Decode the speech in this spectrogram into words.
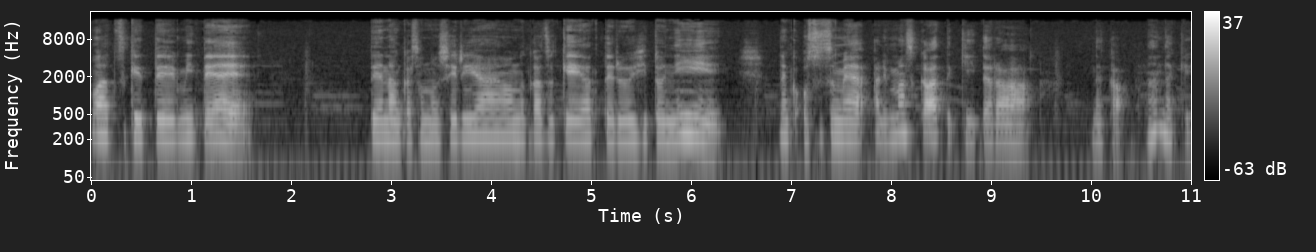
はつけてみてでなんかその知り合いのぬか漬けやってる人に「なんかおすすめありますか?」って聞いたらなんかなんだっけ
